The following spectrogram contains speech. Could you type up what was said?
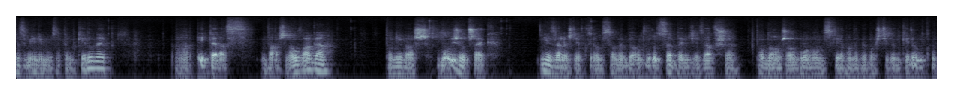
Zmienię mu zatem kierunek. I teraz ważna uwaga, ponieważ mój żuczek, niezależnie w którą stronę go odwrócę, będzie zawsze podążał głową skierowany we właściwym kierunku.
